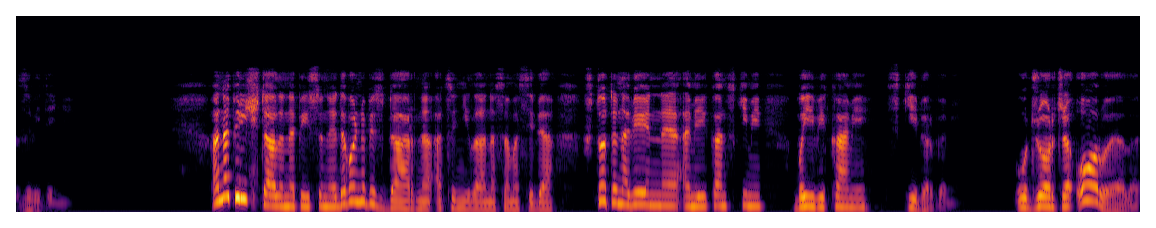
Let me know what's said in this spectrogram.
заведения. Она перечитала написанное, довольно бездарно оценила она сама себя, что-то навеянное американскими боевиками с кибергами. У Джорджа Оруэлла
